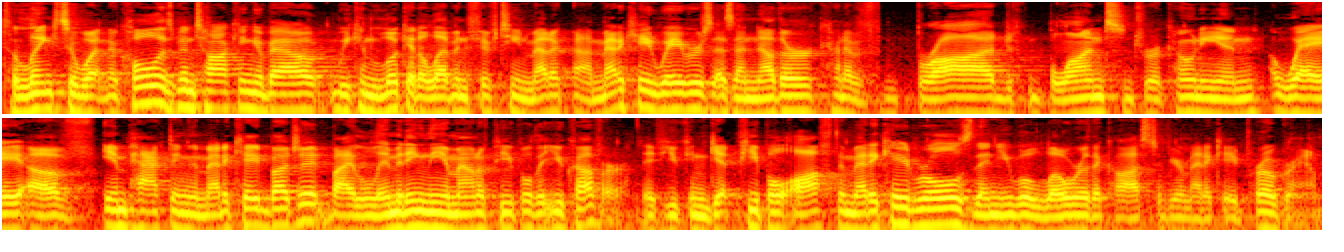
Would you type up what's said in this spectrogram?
To link to what Nicole has been talking about, we can look at 1115 Medi- uh, Medicaid waivers as another kind of broad, blunt, draconian way of impacting the Medicaid budget by limiting the amount of people that you cover. If you can get people off the Medicaid rolls, then you will lower the cost of your Medicaid program.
